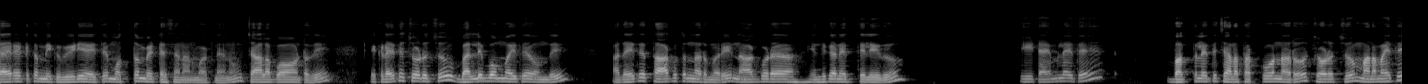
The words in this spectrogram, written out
డైరెక్ట్గా మీకు వీడియో అయితే మొత్తం పెట్టేశాను అనమాట నేను. చాలా బాగుంటుంది. ఇక్కడైతే చూడొచ్చు బల్లి బొమ్మ అయితే ఉంది. అదైతే తాకుతున్నారు మరి నాకు కూడా ఎందుకనేది తెలియదు ఈ టైంలో అయితే భక్తులు అయితే చాలా తక్కువ ఉన్నారు. చూడొచ్చు. మనమైతే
